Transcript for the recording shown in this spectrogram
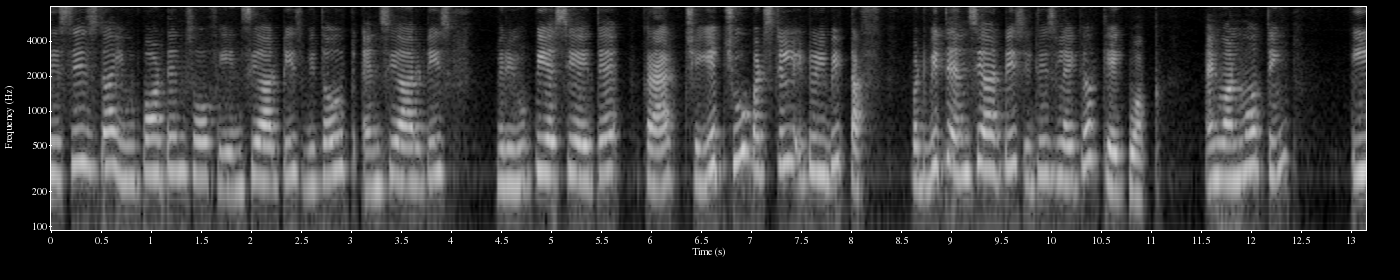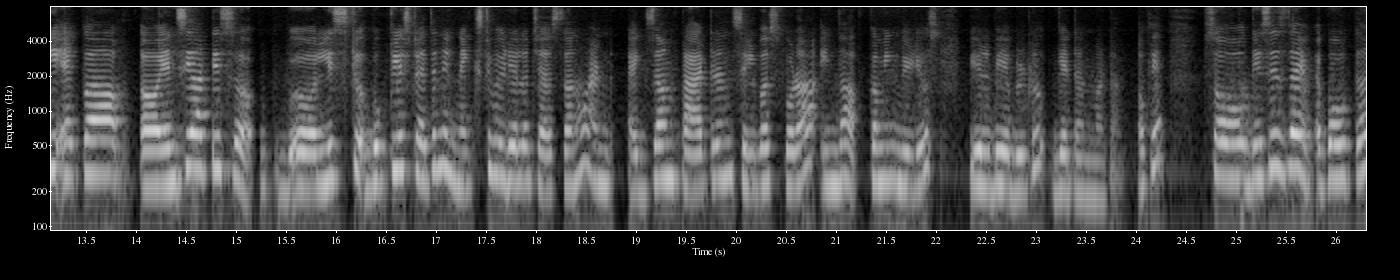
this is the importance of NCERTs without NCERTs మీరు యూపీఎస్సీ అయితే క్రాక్ చేయొచ్చు but still it will be tough but with NCERTs it is like a cake walk and one more thing ఈ యొక్క ఎన్సీఆర్టీస్ లిస్ట్ బుక్ లిస్ట్ అయితే నేను నెక్స్ట్ వీడియోలో చేస్తాను. అండ్ ఎగ్జామ్ ప్యాటర్న్ సిలబస్ కూడా in the upcoming videos you will be able to get అనమాట okay so this is the about the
